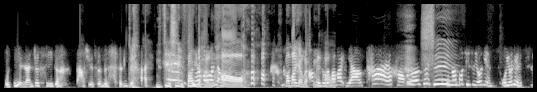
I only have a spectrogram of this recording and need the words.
我俨然就是一个 大学生的身 材。你这个是一个发育的很好，妈妈养的阿美族的妈妈养太好了，所以我那时候其实有点我有点自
